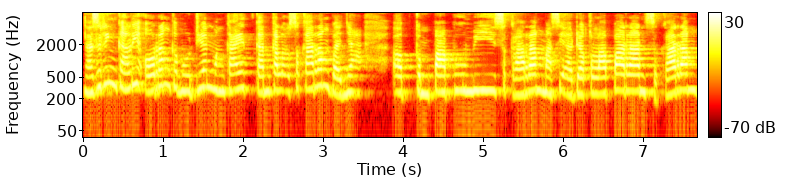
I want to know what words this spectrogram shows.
Nah, sering kali orang kemudian mengkaitkan kalau sekarang banyak uh, gempa bumi, sekarang masih ada kelaparan, sekarang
